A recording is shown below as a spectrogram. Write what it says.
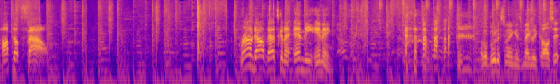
Popped up foul. Ground out, that's gonna end the inning. of a Buddha swing, as Megley calls it.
